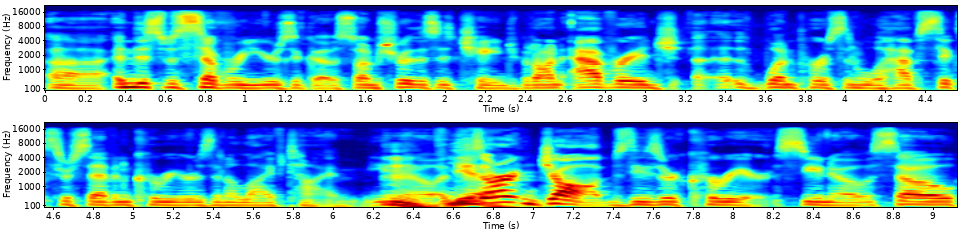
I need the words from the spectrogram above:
uh, and this was several years ago, so I'm sure this has changed, but on average, uh, one person will have six or seven careers in a lifetime. You know, these yeah. aren't jobs, these are careers, you know. So,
